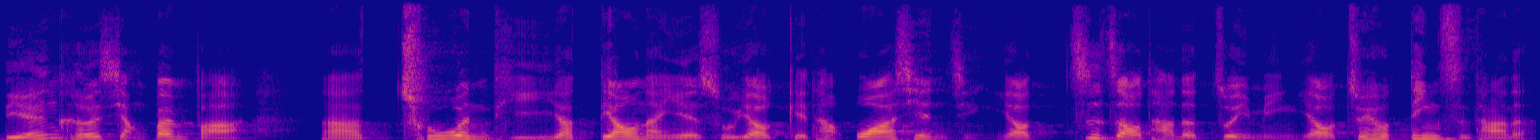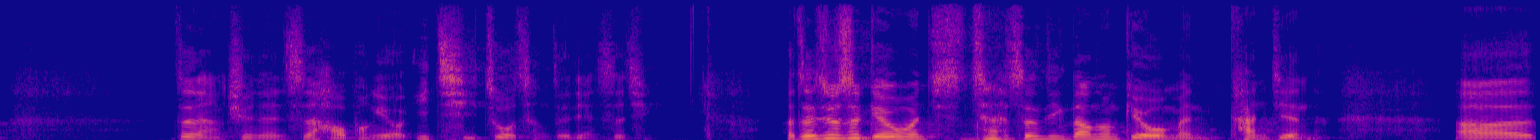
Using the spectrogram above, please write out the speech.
联合想办法啊出问题，要刁难耶稣，要给他挖陷阱，要制造他的罪名，要最后钉死他的。这两群人是好朋友，一起做成这件事情，啊，这就是给我们在圣经当中给我们看见的，呃，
